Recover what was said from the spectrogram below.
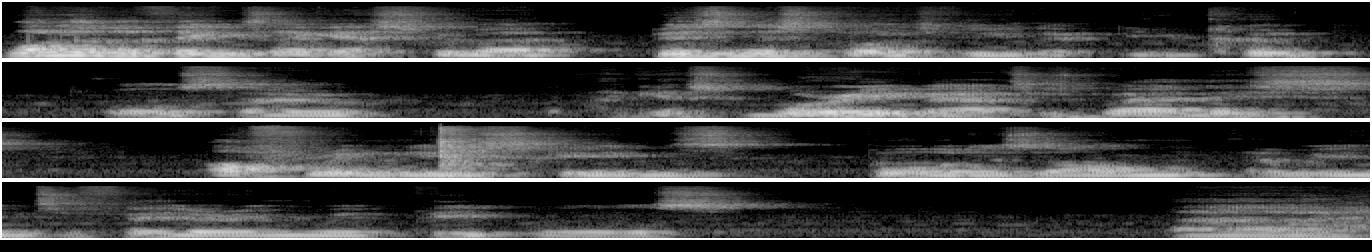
One of the things, I guess, from a business point of view, that you could also, I guess, worry about is where this offering these schemes borders on. Are we interfering with people's uh,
